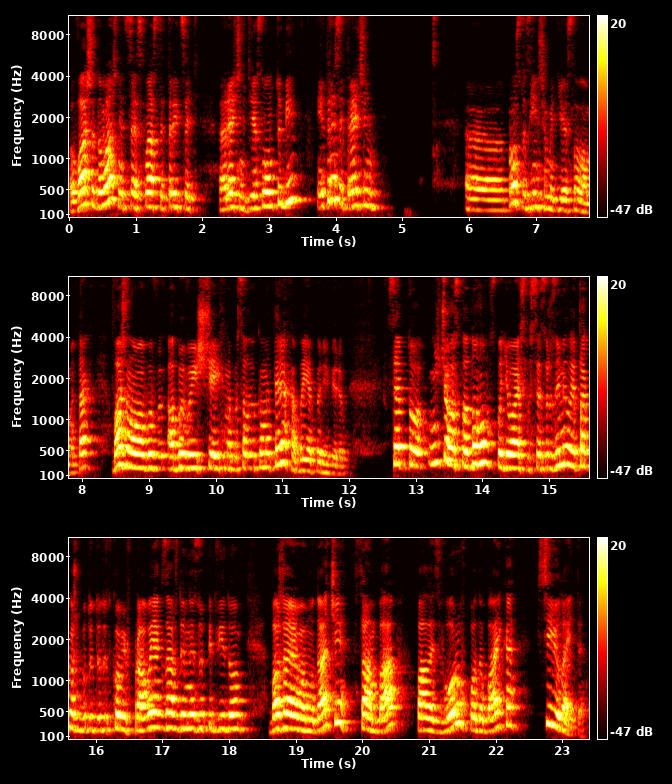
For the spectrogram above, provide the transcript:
Ваше домашнє це скласти 30 речень дієсловом тобі і 30 речень просто з іншими дієсловами. Так? Бажано, аби, аби ви ще їх написали в коментарях, аби я перевірив. Себто нічого складного, сподіваюся, ви все зрозуміли. Також будуть додаткові вправи, як завжди, внизу під відео. Бажаю вам удачі, сам баб, палець вгору, вподобайка. See you later!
